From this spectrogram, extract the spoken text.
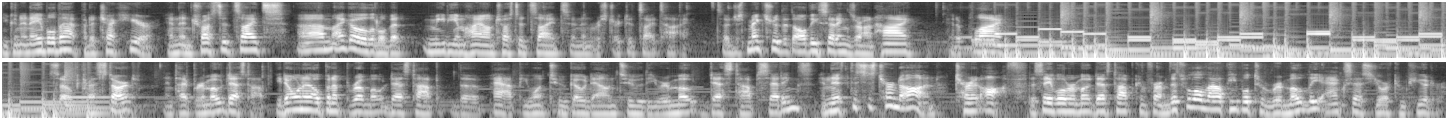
You can enable that, put a check here. And then trusted sites, um, I go a little bit medium high on trusted sites and then restricted sites high. So just make sure that all these settings are on high, hit apply. So press start and type remote desktop. You don't want to open up remote desktop, the app. You want to go down to the remote desktop settings. And if this is turned on, turn it off. Disable remote desktop confirm. This will allow people to remotely access your computer.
